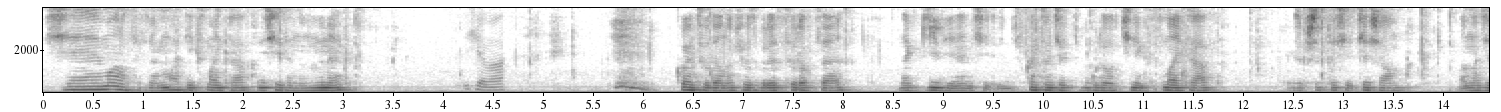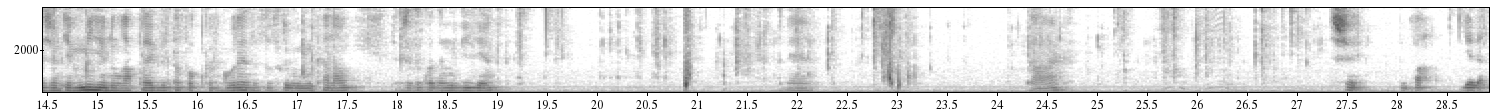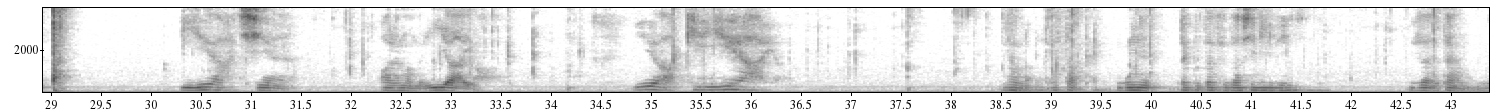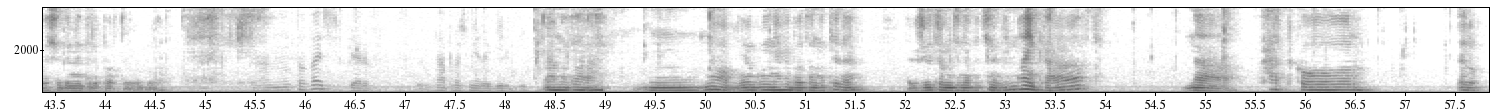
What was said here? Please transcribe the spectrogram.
Siemano, z tej strony Matix Minecraft, dzisiaj ze mną Młynek. Siema. W końcu udało nam się uzbroić surowce na gildię. W końcu będzie w ogóle odcinek z Minecraft. Także wszyscy się cieszą. Mam nadzieję, że będzie milion łapek. Zostaw łapkę w górę, zasubskrybuj mój kanał. Także zakładamy gildię. 3, 2, 1. Ja cię. Ale mamy jajo. Jakie jajo. Dobra, teraz tak. Ogólnie rekrutacja z naszej gildii. I za ten, weź się do mnie teleportu w ogóle. No to weź pierw, zaproś mnie do gildii. A no zaraz. Mm, No i ogólnie chyba to na tyle. Także jutro będzie nowy odcinek z Minecraft. Na hardcore. Ah Hello.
